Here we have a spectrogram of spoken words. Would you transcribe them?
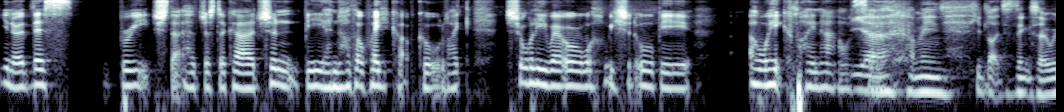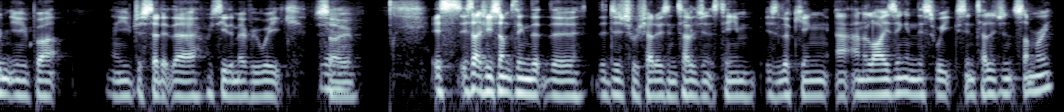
you know, this breach that has just occurred shouldn't be another wake up call. Like, surely we're all we should all be awake by now. Yeah, I mean, you'd like to think so, wouldn't you? But you, just said it there. We see them every week. So Yeah. it's it's actually something that the the Digital Shadows intelligence team is looking at analyzing in this week's intelligence summary.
